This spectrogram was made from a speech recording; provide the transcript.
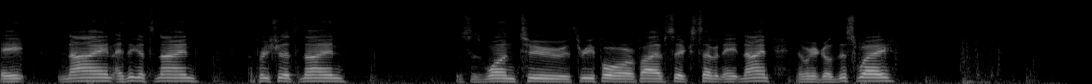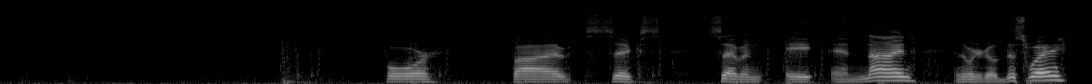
eight, nine. I think it's nine. I'm pretty sure that's nine. This is one, two, three, four, five, six, seven, eight, nine. Then we're going to go this way. Four, five, six, seven, eight, and nine. And then we're going to go this way.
